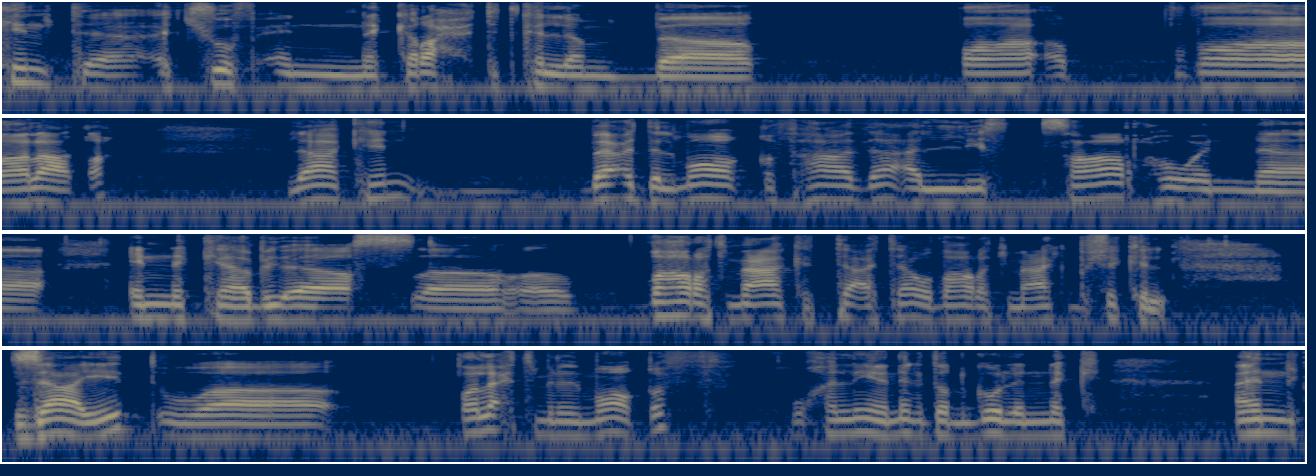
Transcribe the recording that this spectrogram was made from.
كنت آه تشوف انك راح تتكلم بطلاقه لكن بعد الموقف هذا اللي صار هو إن إنك ظهرت معك التأتة وظهرت معك بشكل زايد وطلعت من الموقف. وخلينا نقدر نقول إنك انك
